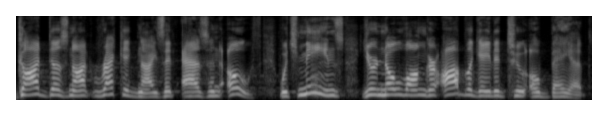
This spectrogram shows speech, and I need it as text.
God does not recognize it as an oath, which means you're no longer obligated to obey it.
